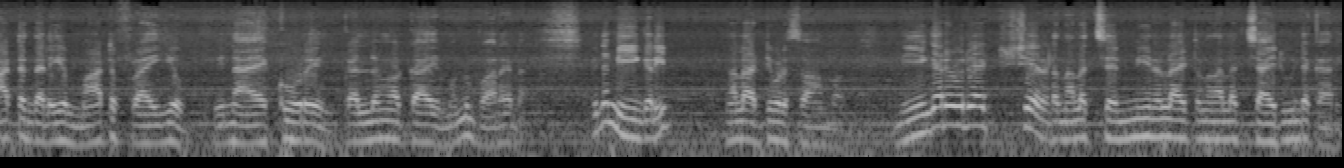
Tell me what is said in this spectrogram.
ആട്ടൻ തലയും മാട്ട് ഫ്രൈയും പിന്നെ അയക്കൂറയും കല്ലുമക്കായും ഒന്നും പറയണ്ട. പിന്നെ മീൻകറിയും നല്ല അടിപൊളി സാമ്പാർ. മീൻകറി ഒരു രക്ഷയില്ല നല്ല ചെമ്മീനെല്ലാം നല്ല ചരുവിന്റെ കറി.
